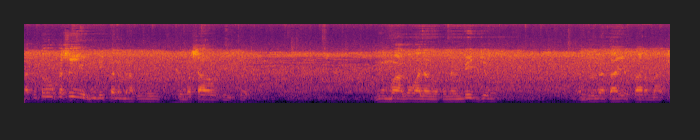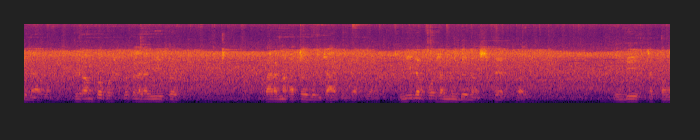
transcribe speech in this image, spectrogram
Sa totoo kasi, hindi pa naman ako tumasaw dito. Yung magawa lang ako ng video, nandun na tayo para makilala. Pero ang focus ko talaga dito, para makatulong sa ating kapwa. Hindi lang po sa mundo ng spiritual. Hindi sa pang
